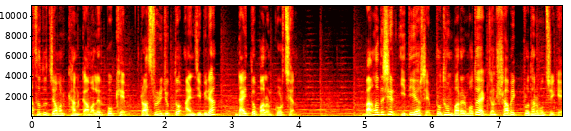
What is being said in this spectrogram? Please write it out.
আসাদুজ্জামান খান কামালের পক্ষে রাষ্ট্রনিযুক্ত আইনজীবীরা দায়িত্ব পালন করছেন। বাংলাদেশের ইতিহাসে প্রথমবারের মতো একজন সাবেক প্রধানমন্ত্রীকে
